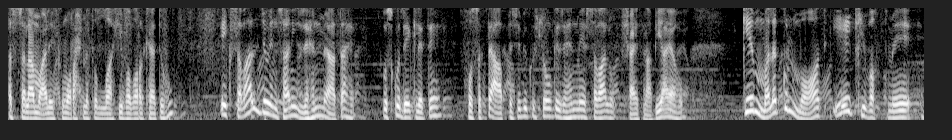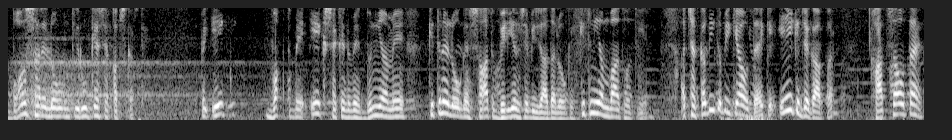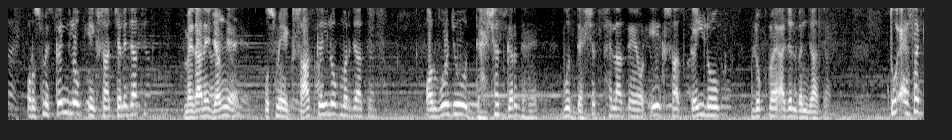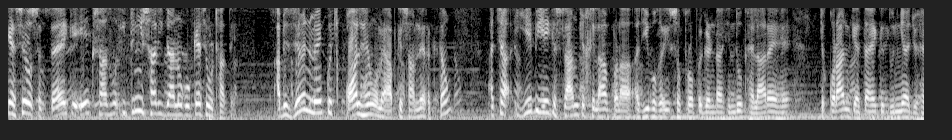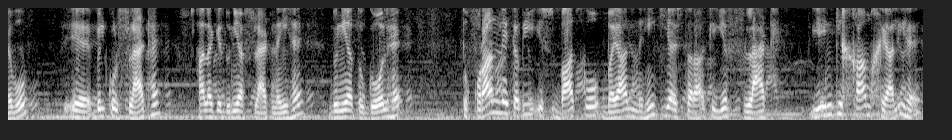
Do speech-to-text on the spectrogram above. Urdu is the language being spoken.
السلام علیکم ورحمۃ اللہ وبرکاتہ۔ ایک سوال جو انسانی ذہن میں آتا ہے، اس کو دیکھ لیتے ہیں۔ ہو سکتا ہے آپ میں سے بھی کچھ لوگوں کے ذہن میں یہ سوال ہو، شاید نہ بھی آیا ہو۔ کہ ملک الموت ایک ہی وقت میں بہت سارے لوگ ان کی روح کیسے قبض کرتے ہیں؟ بھئی ایک وقت میں، ایک سیکنڈ میں، دنیا میں کتنے لوگ ہیں؟ سات بلین سے بھی زیادہ لوگ ہیں۔ کتنی اموات ہوتی ہیں؟ اچھا کبھی کبھی کیا ہوتا ہے کہ ایک جگہ پر حادثہ ہوتا ہے اور اس میں کئی لوگ ایک ساتھ چلے جاتے ہیں۔ میدان جنگ ہے، اس میں ایک ساتھ کئی لوگ مر جاتے ہیں۔ اور وہ جو دہشت گرد ہیں، وہ دہشت پھیلاتے ہیں اور ایک ساتھ کئی لوگ لقمہ اجل بن جاتے ہیں۔ تو ایسا کیسے ہو سکتا ہے کہ ایک ساتھ وہ اتنی ساری جانوں کو کیسے اٹھاتے ہیں؟ اب اس ضمن میں کچھ قول ہیں، وہ میں آپ کے سامنے رکھتا ہوں۔ اچھا یہ بھی ایک اسلام کے خلاف بڑا عجیب و غریب سا پروپیگنڈا ہندو پھیلا رہے ہیں کہ قرآن کہتا ہے کہ دنیا جو ہے وہ بالکل فلیٹ ہے۔ حالانکہ دنیا فلیٹ نہیں ہے۔ دنیا تو گول ہے، تو قرآن نے کبھی اس بات کو بیان نہیں کیا اس طرح کہ یہ فلیٹ ہے۔ یہ ان کی خام خیالی ہے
